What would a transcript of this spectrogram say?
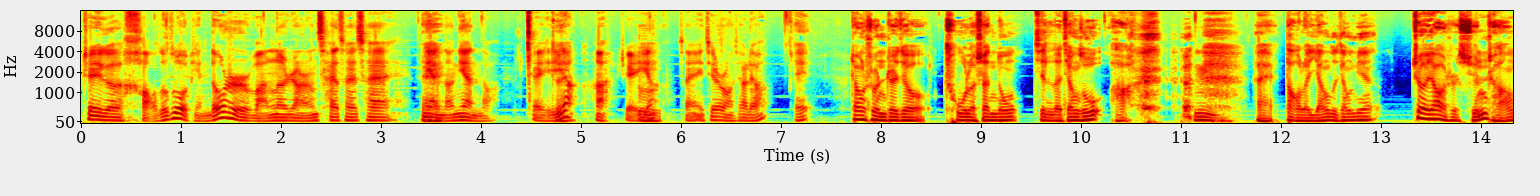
这个好的作品都是完了让人猜猜猜，念叨念叨，这也一样啊，这也一样嗯。咱也接着往下聊。哎张顺这就出了山东，进了江苏啊，嗯，哎，到了扬子江边。这要是寻常，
